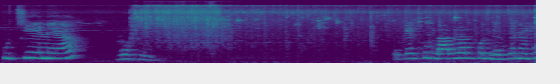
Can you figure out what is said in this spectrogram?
কুচিয়ে নেওয়া রসুন। এটা একটু লাল লাল করে ভেজে নেব।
